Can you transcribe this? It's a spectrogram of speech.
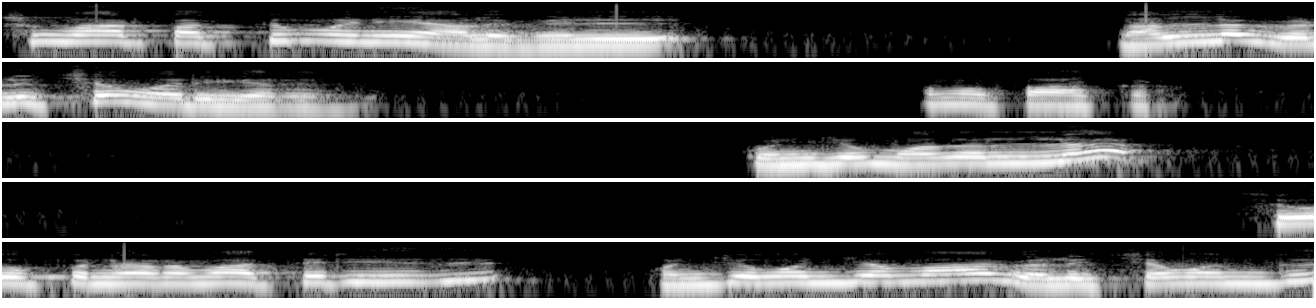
சுமார் பத்து மணி அளவில் நல்ல வெளிச்சம் வருகிறது. நம்ம பார்க்குறோம். கொஞ்சம் முதல்ல சிவப்பு நிறமாக தெரியுது. கொஞ்சம் கொஞ்சமாக வெளிச்சம் வந்து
